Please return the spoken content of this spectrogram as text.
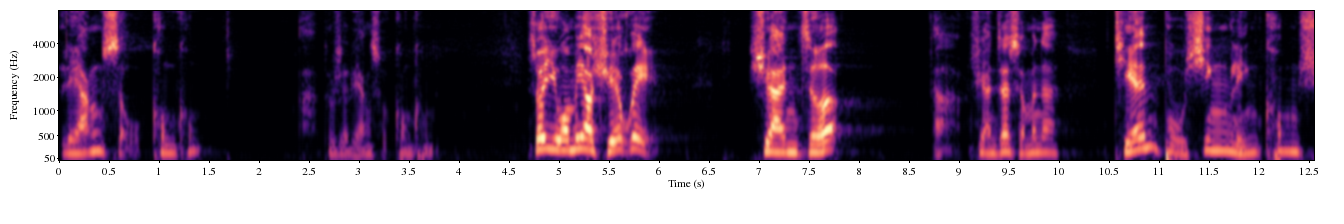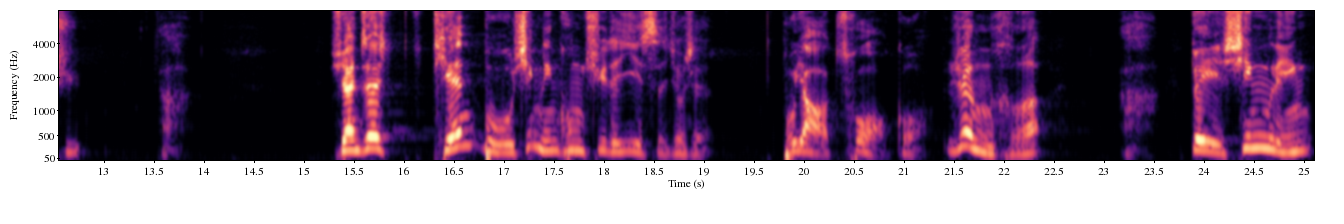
两手空空，都是两手空空的。所以我们要学会选择，啊，选择什么呢？填补心灵空虚，啊，选择。填补心灵空虚的意思就是，不要错过任何啊对心灵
